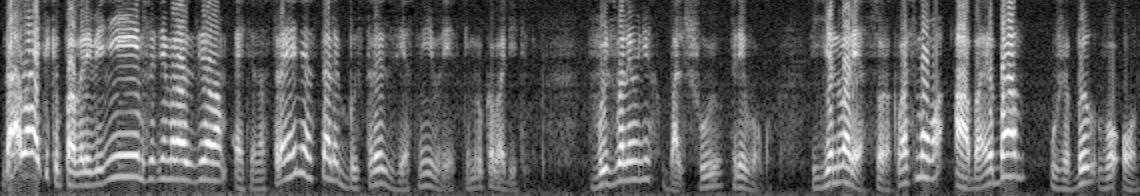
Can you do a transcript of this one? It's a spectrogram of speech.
Давайте-ка повременим с этим разделом. Эти настроения стали быстро известны еврейским руководителям. Вызвали у них большую тревогу. В январе 48-го Аба Эбан уже был в ООН.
